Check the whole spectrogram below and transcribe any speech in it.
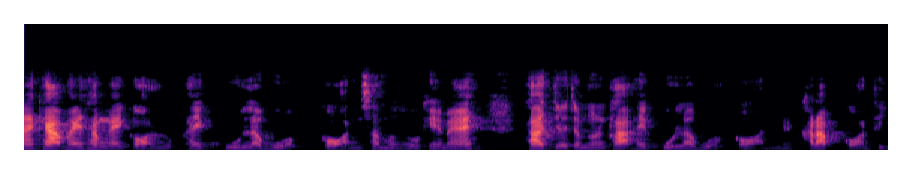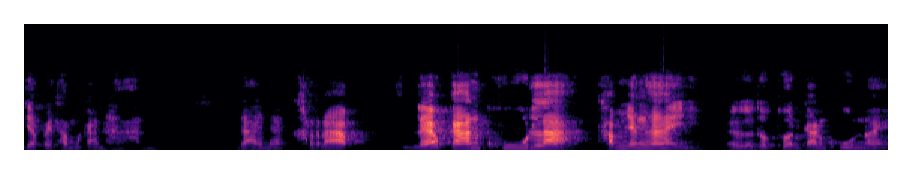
นะครับ ให้ทำไงก่อนลูกให้คูณแล้วบวกก่อนเสมอโอเคไหมถ้าเจอจำนวนคละให้คูณแล้วบวกก่อนนะครับ ก่อนที่จะไปทำการหารได้นะครับ แล้วการคูณล่ะทำยังไงเออทบทวนการคูณหน่อย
